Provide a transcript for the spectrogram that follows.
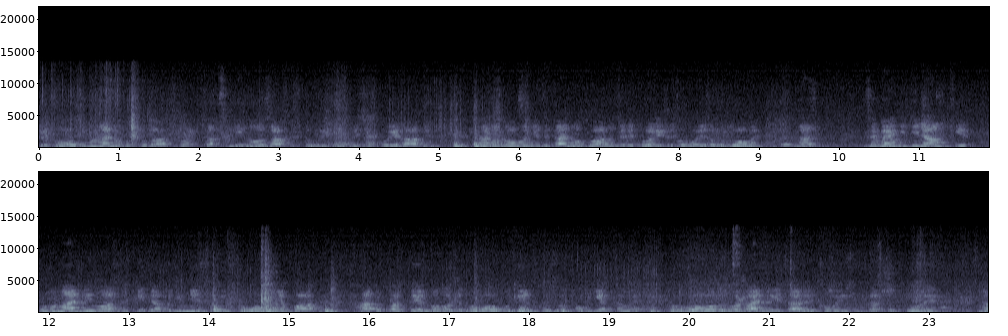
житлово-комунального господарства та цивільного захисту Вишнівської сільської ради на розроблення детального плану території житлової забудови на земельні ділянки комунальної власності для будівництва і обслуговування багатоквартирного житлового будинку з об'єктами торгово-розважальної та ринкової інфраструктури на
